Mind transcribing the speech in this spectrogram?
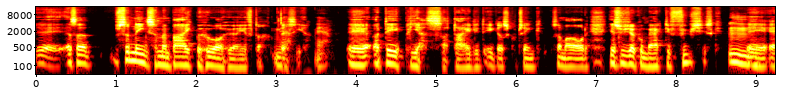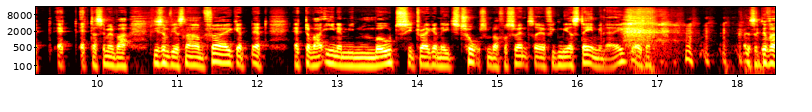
øh, altså, sådan en, som man bare ikke behøver at høre efter, hvad jeg siger. Ja. Øh, og det bliver så dejligt ikke at skulle tænke så meget over det. Jeg synes, jeg kunne mærke det fysisk, mm. øh, at, at, at der simpelthen var, ligesom vi har snakket om før, ikke? At, at, at der var en af mine modes i Dragon Age 2, som der forsvandt, så jeg fik mere stamina. Ikke? Altså, altså det, var,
